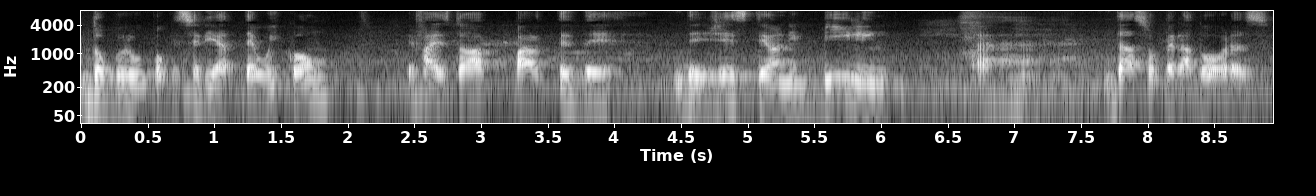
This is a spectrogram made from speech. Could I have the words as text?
do grupo, que seria a Teuicom, que faz toda a parte de, de gestão e billing uh, das operadoras.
